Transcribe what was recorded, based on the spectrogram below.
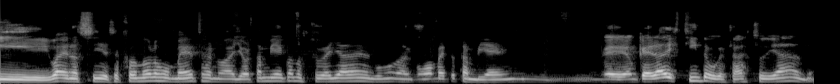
Y bueno, sí, ese fue uno de los momentos. En Nueva York también, cuando estuve allá, en algún, algún momento también, eh, aunque era distinto porque estaba estudiando.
